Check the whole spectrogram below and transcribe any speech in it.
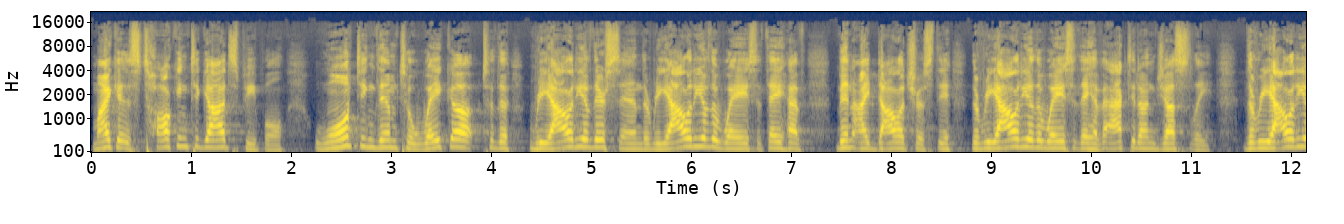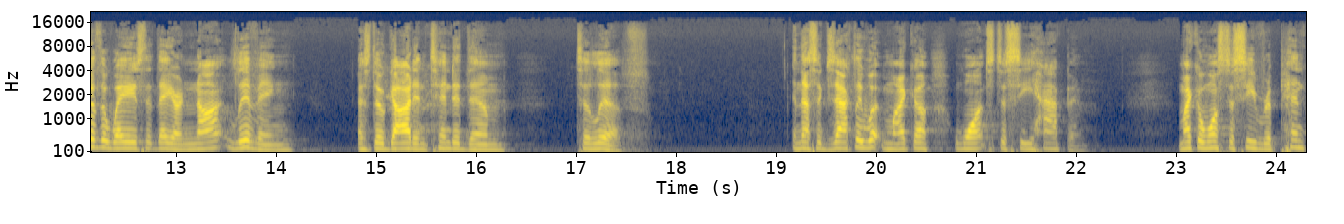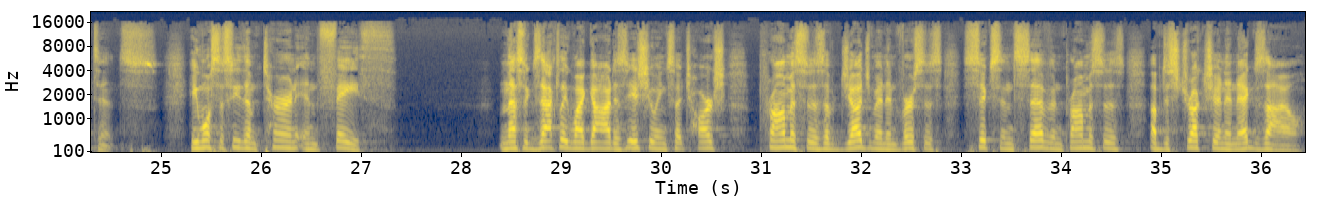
Micah is talking to God's people, wanting them to wake up to the reality of their sin, the reality of the ways that they have been idolatrous, the, the reality of the ways that they have acted unjustly, the reality of the ways that they are not living as though God intended them to live. And that's exactly what Micah wants to see happen. Micah wants to see repentance. He wants to see them turn in faith. And that's exactly why God is issuing such harsh promises of judgment in verses 6 and 7, promises of destruction and exile.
